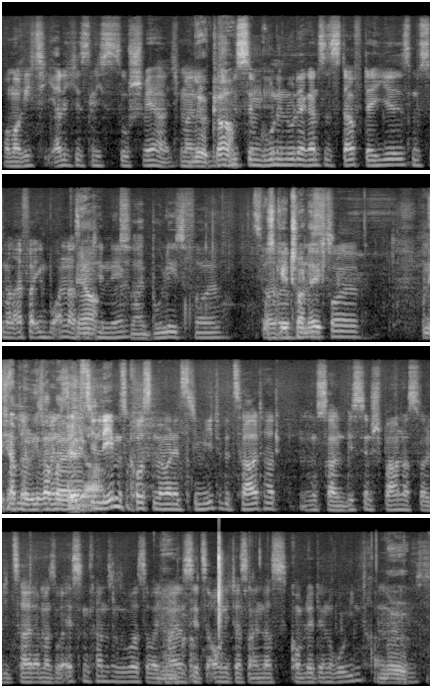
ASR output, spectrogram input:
auch mal richtig ehrlich ist, nicht so schwer. Ich meine, Ja, ich müsste im Grunde nur der ganze Stuff, der hier ist, müsste man einfach irgendwo anders Ja. mit hinnehmen. Zwei Bullies voll. Zwei, Das geht schon echt. Voll. Und ich habe mir gesagt, meine, selbst die Lebenskosten, wenn man jetzt die Miete bezahlt hat, musst du halt ein bisschen sparen, dass du halt die Zeit einmal so essen kannst und sowas. Aber ich Ja, meine, das ist jetzt auch nicht, dass einen das komplett in Ruin treibt. Nö. Das ist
